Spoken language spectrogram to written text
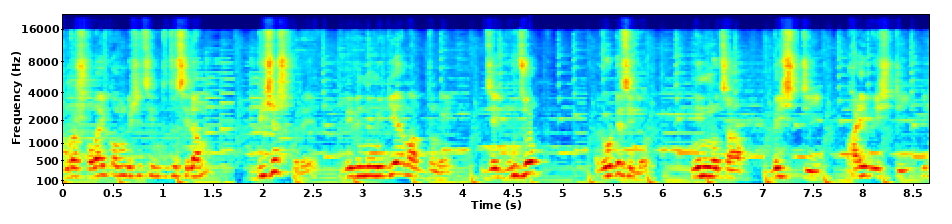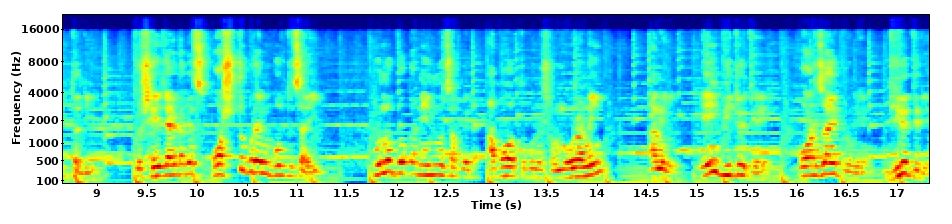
আমরা সবাই কম বেশি চিন্তিত ছিলাম, বিশেষ করে বিভিন্ন মিডিয়ার মাধ্যমে যে গুজব রটেছিল, নিম্নচাপ, বৃষ্টি, ভারী বৃষ্টি ইত্যাদি। তো সেই জায়গাটাকে স্পষ্ট করে আমি বলতে চাই কোনো প্রকার নিম্নচাপের আবহাওয়াতে কোনো সম্ভাবনা নেই। আমি এই ভিডিওতে পর্যায়ক্রমে ধীরে ধীরে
